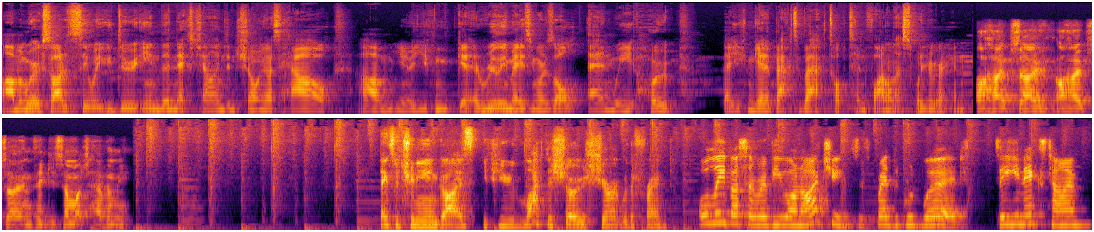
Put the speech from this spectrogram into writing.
um, and we're excited to see what you can do in the next challenge and showing us how um, you know you can get a really amazing result. And we hope that you can get a back-to-back top 10 finalist. What do you reckon? I hope so. I hope so. And thank you so much for having me. Thanks for tuning in, guys. If you like the show, share it with a friend. Or leave us a review on iTunes to spread the good word. See you next time.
